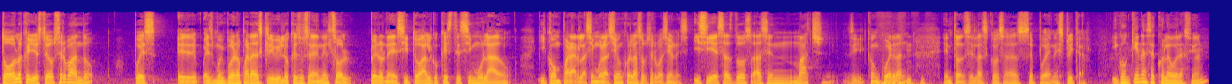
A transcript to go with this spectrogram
todo lo que yo estoy observando, pues eh, es muy bueno para describir lo que sucede en el Sol, pero necesito algo que esté simulado y comparar la simulación con las observaciones. Y si esas dos hacen match, si concuerdan, entonces las cosas se pueden explicar. ¿Y con quién haces colaboración?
